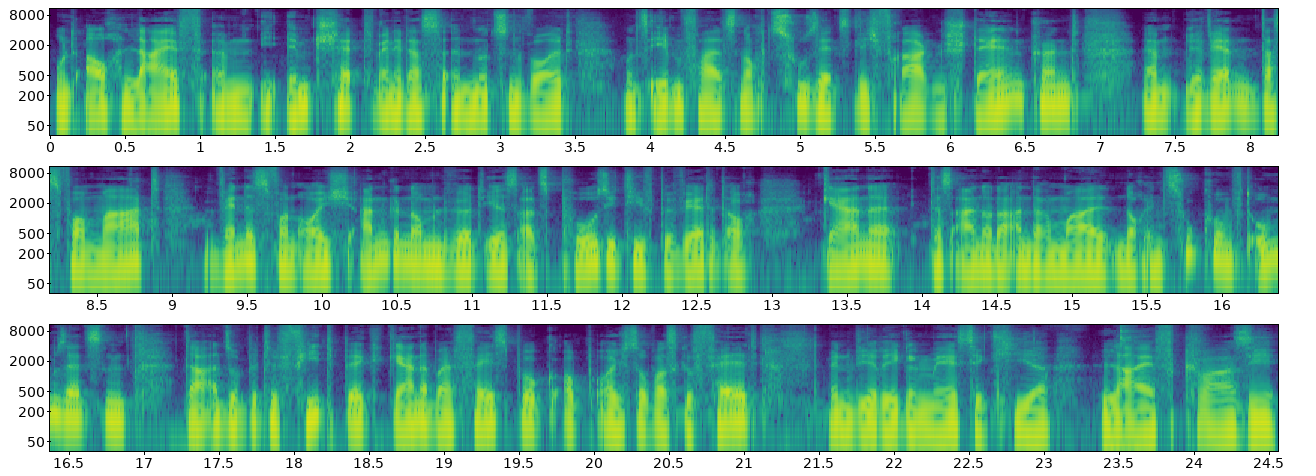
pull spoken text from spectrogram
und auch live ähm, im Chat, wenn ihr das äh, nutzen wollt, uns ebenfalls noch zusätzlich Fragen stellen könnt. Ähm, wir werden das Format, wenn es von euch angenommen wird, ihr es als positiv bewertet, auch gerne das ein oder andere Mal noch in Zukunft umsetzen. Da also bitte Feedback gerne bei Facebook, ob euch sowas gefällt, wenn wir regelmäßig hier live quasi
